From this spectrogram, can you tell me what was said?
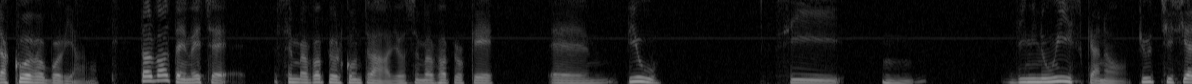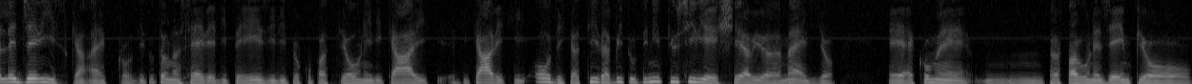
la corroboriamo. Talvolta invece sembra proprio il contrario, sembra proprio che eh, più si mh, mm, diminuiscano, più ci si alleggerisca ecco, di tutta una serie di pesi, di preoccupazioni, di carichi, di carichi o di cattive abitudini, più si riesce a vivere meglio. E è come, mh, mm, per fare un esempio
